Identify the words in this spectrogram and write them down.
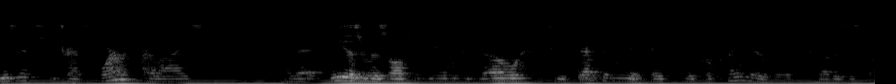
use it to transform our lives, and that we as a result would be able to go to effectively and faithfully proclaim your word to others as well.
